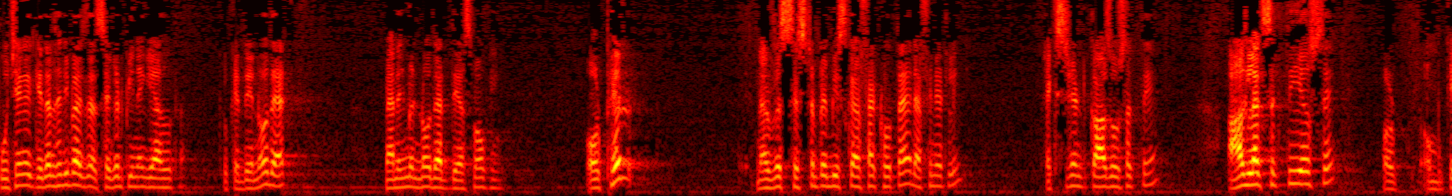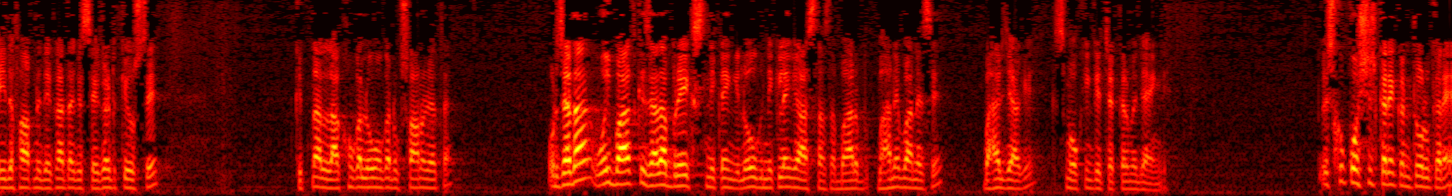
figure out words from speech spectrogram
پوچھیں گے کدھر سے جی سگریٹ پینے گیا ہوتا کیونکہ they know that management know that they are smoking اور پھر نروس سسٹم پہ بھی اس کا افیکٹ ہوتا ہے ڈیفینیٹلی ایکسیڈنٹ کاز ہو سکتے ہیں آگ لگ سکتی ہے اس سے اور کئی دفعہ آپ نے دیکھا تھا کہ سگریٹ کے اس سے کتنا لاکھوں کا لوگوں کا نقصان ہو جاتا ہے اور زیادہ وہی بات کہ زیادہ بریکس نکلیں گے لوگ نکلیں گے آستہ آستہ باہر بہانے بہانے سے باہر جا کے اسموکنگ کے چکر میں جائیں گے تو اس کو کوشش کریں کنٹرول کریں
